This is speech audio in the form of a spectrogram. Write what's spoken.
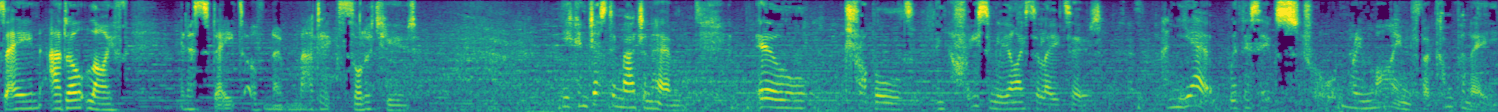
sane adult life in a state of nomadic solitude. You can just imagine him, ill, troubled, increasingly isolated, and yet with this extraordinary mind for company.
